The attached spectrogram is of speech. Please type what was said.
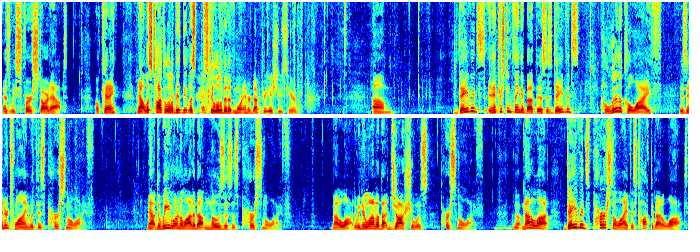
as we first start out. Okay? Now, let's talk a little bit, let's, let's do a little bit of more introductory issues here. Um, David's, an interesting thing about this is David's political life is intertwined with his personal life. Now, do we learn a lot about Moses' personal life? Not a lot. Do we learn a lot about Joshua's personal life? No, not a lot. David's personal life is talked about a lot.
